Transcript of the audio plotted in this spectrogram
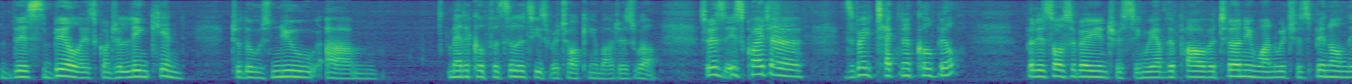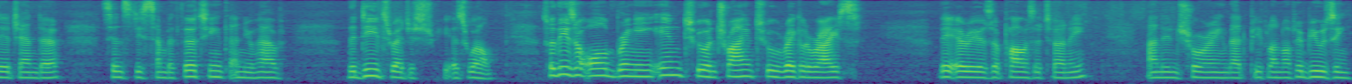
this bill is going to link in to those new um, medical facilities we're talking about as well. So it's, it's quite a it's a very technical bill, but it's also very interesting. We have the power of attorney one, which has been on the agenda since December 13th, and you have the deeds registry as well. So these are all bringing into and trying to regularize the areas of powers of attorney and ensuring that people are not abusing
